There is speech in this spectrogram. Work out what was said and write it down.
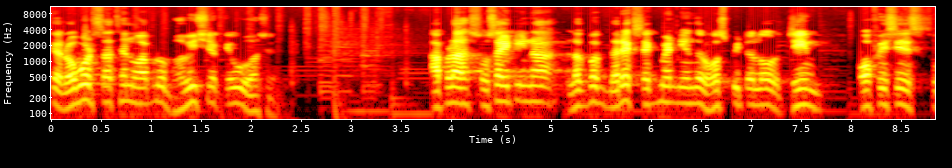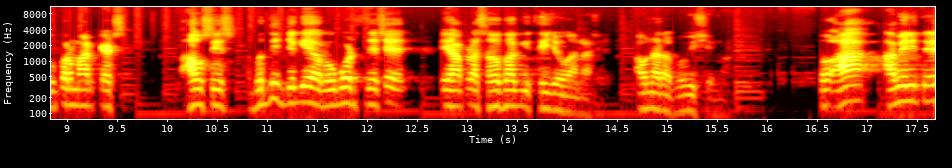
કે રોબોટ સાથેનું આપણું ભવિષ્ય કેવું હશે. આપણા સોસાયટીના લગભગ દરેક સેગમેન્ટની અંદર હોસ્પિટલો જીમ ઓફિસીસ સુપરમાર્કેટ્સ હાઉસીસ બધી જ જગ્યાએ રોબોટ્સ જે છે એ આપણા સહભાગી થઈ જવાના છે આવનારા ભવિષ્યમાં. તો આ આવી રીતે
